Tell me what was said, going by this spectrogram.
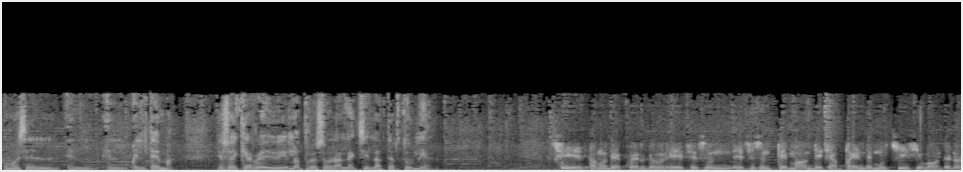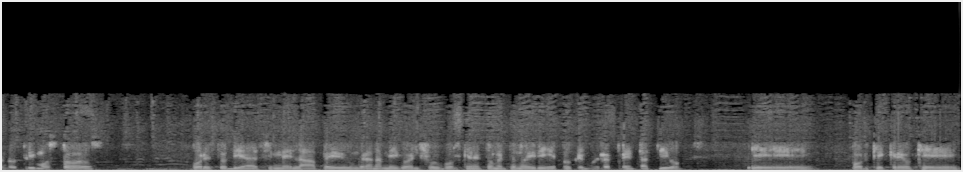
cómo es el, el tema. Eso hay que revivirlo, profesor Alexis, la tertulia. Sí, estamos de acuerdo. Ese es un, ese es un tema donde se aprende muchísimo, donde nos nutrimos todos por estos días me la ha pedido un gran amigo del fútbol que en este momento no dirige porque es muy representativo, eh, porque creo que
